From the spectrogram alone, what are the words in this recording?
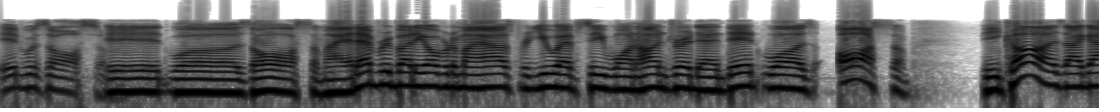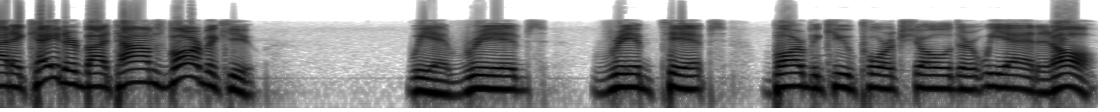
It was awesome. It was awesome. I had everybody over to my house for UFC 100, and it was awesome because I got it catered by Tom's Barbecue. We had ribs, rib tips, barbecue pork shoulder. We had it all.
